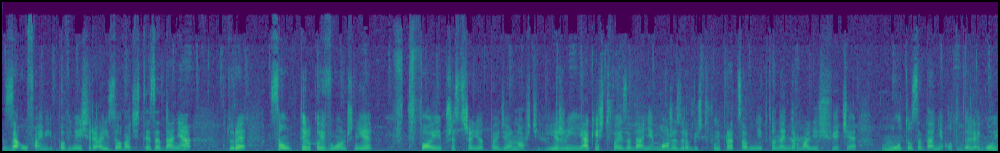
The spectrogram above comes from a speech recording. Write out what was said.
zaufaj mi, powinieneś realizować te zadania, które są tylko i wyłącznie w Twojej przestrzeni odpowiedzialności. Jeżeli jakieś Twoje zadanie może zrobić Twój pracownik, to najnormalniej w świecie mu to zadanie oddeleguj.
